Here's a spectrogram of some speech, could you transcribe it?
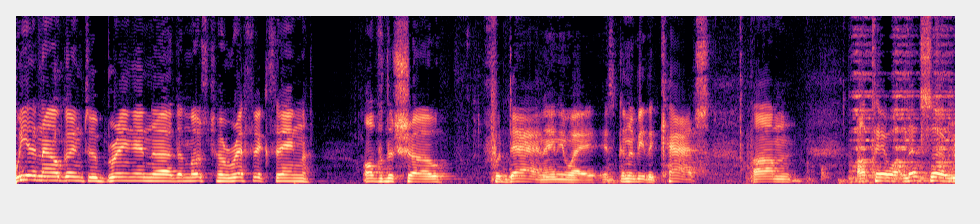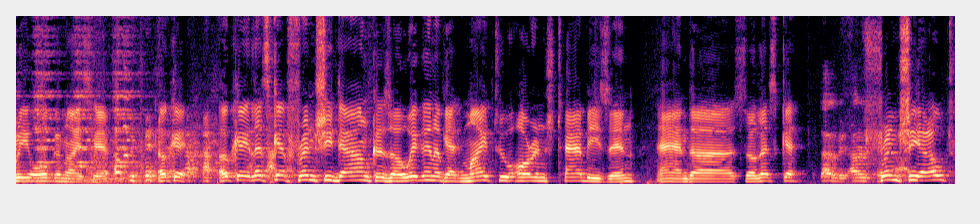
We are now going to bring in uh, the most horrific thing of the show for Dan. Anyway, it's going to be the cats. Um, I'll tell you what. Let's uh, reorganize here. Okay, okay. Let's get Frenchie down because uh, we're gonna get my two orange tabbies in, and uh, so let's get That'll be under. Frenchie out.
